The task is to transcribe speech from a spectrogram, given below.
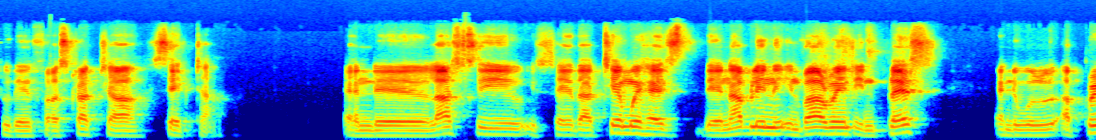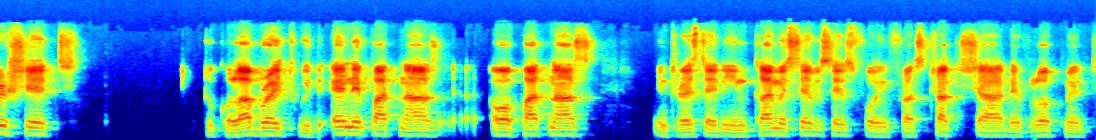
to the infrastructure sector. And uh, lastly, we say that TMA has the enabling environment in place and will appreciate to collaborate with any partners or partners interested in climate services for infrastructure development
